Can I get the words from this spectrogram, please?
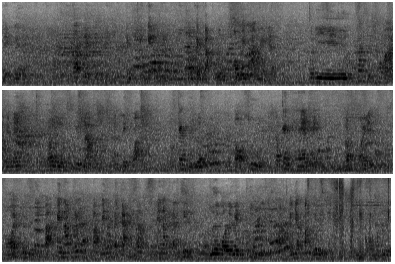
เหล็กด้วยนะครอบเหล็กเนี่ยเป็นแข็งแกร่งต้องไปปักลงเขาไม่ล้างไงนะพอดีเรือข้าศึกเข้ามาใช่ไหมแล้วเรือที่เวียดนามมันเล็กกว่าแล้วแกล้งหนีลงแล้วต่อสู้แล้วแกล้งแพ้ไงแล้วถอยถอยจนถึงที่ปากแม่น้ำให้ปากแม่น้ำไปกันแม่น้ำไปกันซึ่งเลยบริเวณที่มีปากแม่ยักษ์ปักไว้อยู่เลยกองทัพเรือ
